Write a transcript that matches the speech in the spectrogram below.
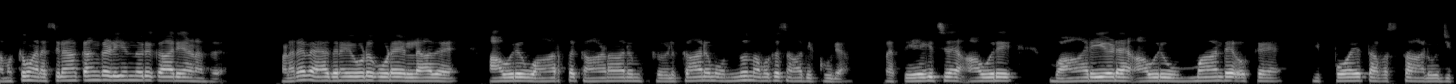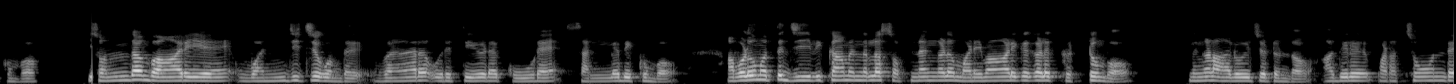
നമുക്ക് മനസ്സിലാക്കാൻ കഴിയുന്ന ഒരു കാര്യമാണത് വളരെ വേദനയോട് കൂടെ അല്ലാതെ ആ ഒരു വാർത്ത കാണാനും കേൾക്കാനും ഒന്നും നമുക്ക് സാധിക്കൂല. പ്രത്യേകിച്ച് ആ ഒരു ഭാര്യയുടെ ആ ഒരു ഉമ്മാന്റെ ഒക്കെ ഇപ്പോഴത്തെ അവസ്ഥ ആലോചിക്കുമ്പോൾ സ്വന്തം ഭാര്യയെ വഞ്ചിച്ചുകൊണ്ട് വേറെ ഒരുത്തിയുടെ കൂടെ സല്ലപിക്കുമ്പോൾ അവളുമൊത്ത് ജീവിക്കാമെന്നുള്ള സ്വപ്നങ്ങൾ മണിമാളികകൾ കിട്ടുമ്പോൾ നിങ്ങൾ ആലോചിച്ചിട്ടുണ്ടോ? അതിൽ പടച്ചോന്റെ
